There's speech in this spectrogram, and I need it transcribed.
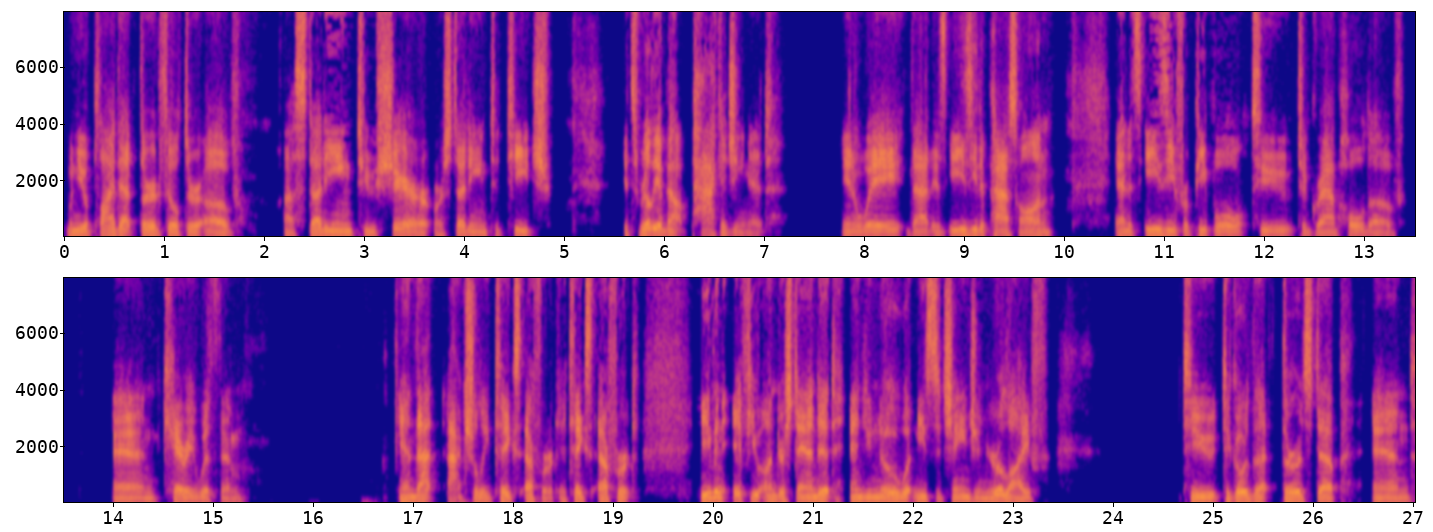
when you apply that third filter of uh, studying to share or studying to teach it's really about packaging it in a way that is easy to pass on and it's easy for people to to grab hold of and carry with them. And that actually takes effort. It takes effort. Even if you understand it and you know what needs to change in your life to to go to that third step and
